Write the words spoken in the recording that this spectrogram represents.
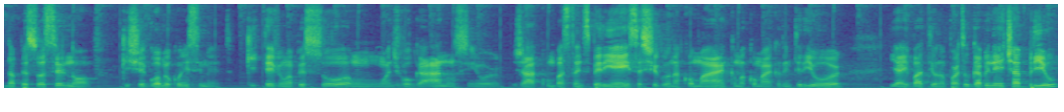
da pessoa ser nova, que chegou ao meu conhecimento. Que teve uma pessoa, um advogado, um senhor já com bastante experiência, chegou na comarca, uma comarca do interior, e aí bateu na porta do gabinete, abriu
